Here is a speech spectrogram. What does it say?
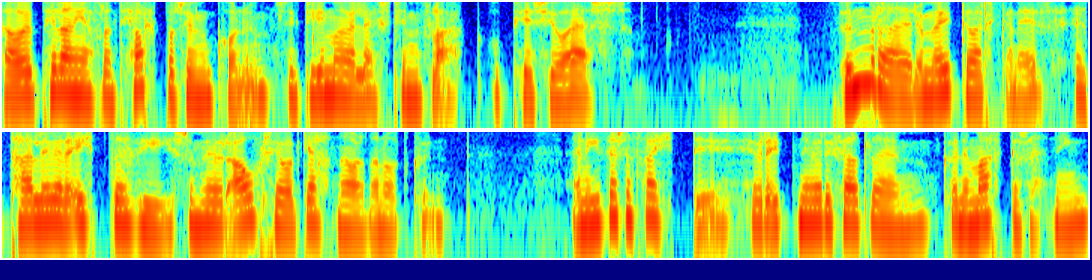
Þá hefur pillan jáfnframt hjálpa sömum konum sem glíma við legslimi flakk og PCOS. Umræður um aukaverkanir er talið vera eitt af því sem hefur áhrif að getna varðanótkunn. En í þessum þætti hefur einni verið fjallað um hvernig markasetning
